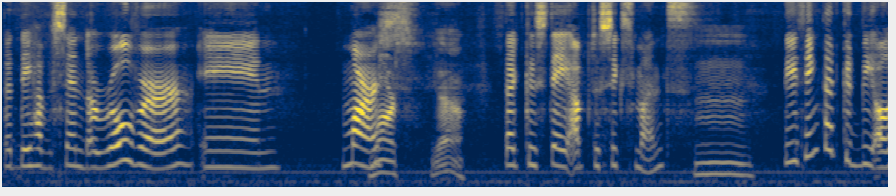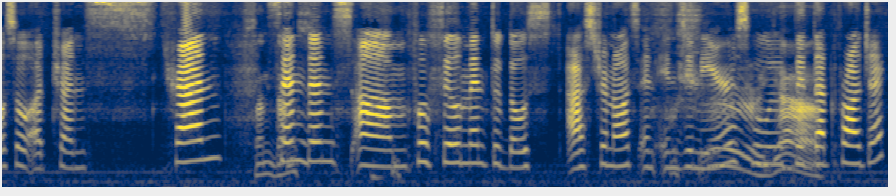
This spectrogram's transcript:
that they have sent a rover in Mars, Mars. Yeah. that could stay up to six months. Mm. Do you think that could be also a trans transcendence um, fulfillment to those astronauts and engineers sure, who yeah. did that project?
